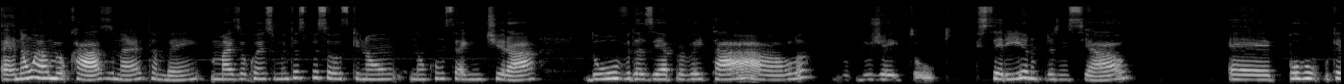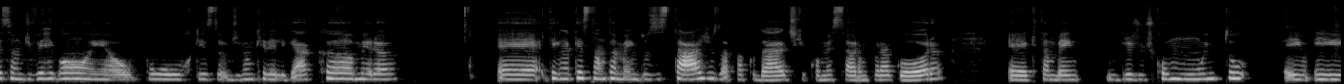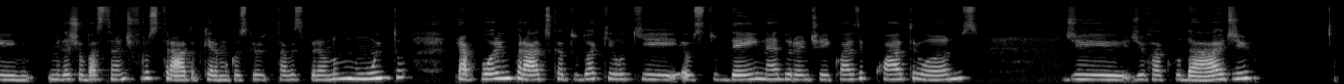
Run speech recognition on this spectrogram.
é, não é o meu caso, né, também, mas eu conheço muitas pessoas que não, não conseguem tirar dúvidas e aproveitar a aula do, do jeito que seria no presencial, é, por questão de vergonha ou por questão de não querer ligar a câmera. É, tem a questão também dos estágios da faculdade que começaram por agora, é, que também me prejudicou muito e, e, me deixou bastante frustrada, porque era uma coisa que eu estava esperando muito para pôr em prática tudo aquilo que eu estudei, né, durante aí quase quatro anos de, de faculdade.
